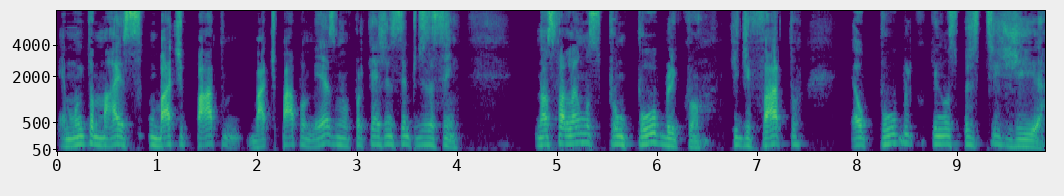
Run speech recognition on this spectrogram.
é muito mais um bate-papo, bate-papo mesmo, porque a gente sempre diz assim, nós falamos para um público que de fato é o público que nos prestigia.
